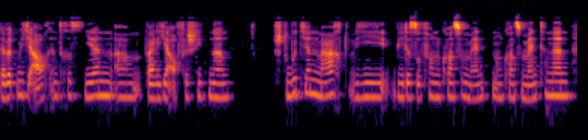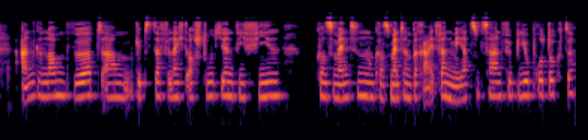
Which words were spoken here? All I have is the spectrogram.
Da wird mich auch interessieren, ähm, weil ihr ja auch verschiedene Studien macht, wie, wie das so von Konsumenten und Konsumentinnen angenommen wird. Ähm, Gibt es da vielleicht auch Studien, wie viel Konsumentinnen und Konsumentinnen bereit wären, mehr zu zahlen für Bioprodukte?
